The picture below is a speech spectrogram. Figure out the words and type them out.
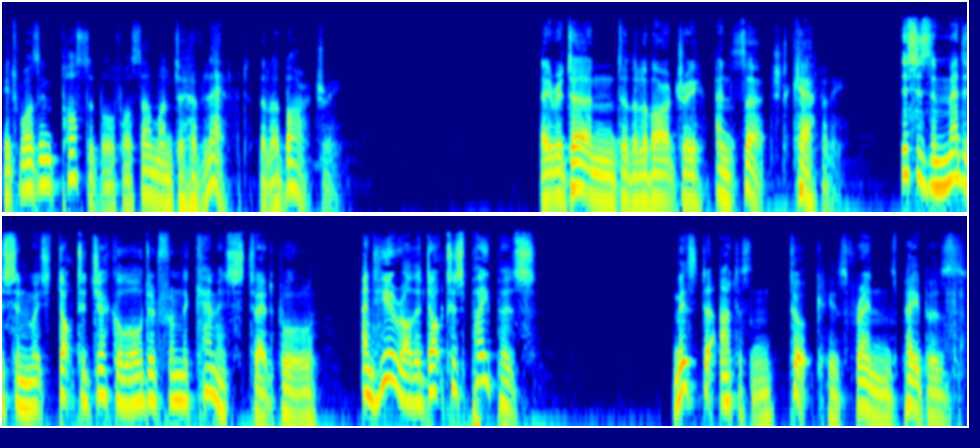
It was impossible for someone to have left the laboratory. They returned to the laboratory and searched carefully, This is the medicine which Dr. Jekyll ordered from the chemist. said Poole. And here are the doctor's papers. Mr. Utterson took his friend's papers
